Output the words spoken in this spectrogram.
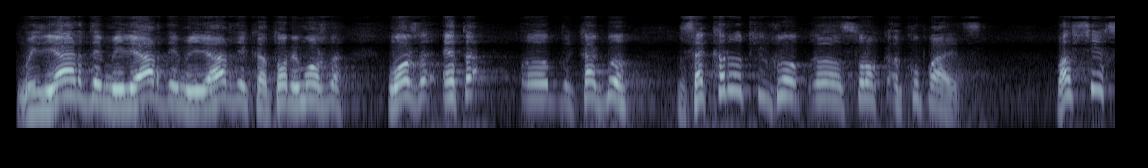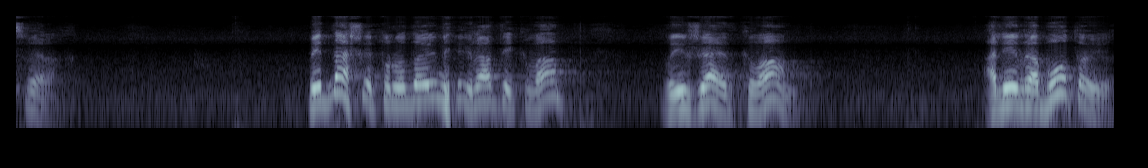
Миллиарды, миллиарды, миллиарды, которые можно, можно это э, как бы за короткий э, срок окупается. Во всех сферах. Ведь наши трудовые мигранты к вам, выезжают к вам, они работают,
